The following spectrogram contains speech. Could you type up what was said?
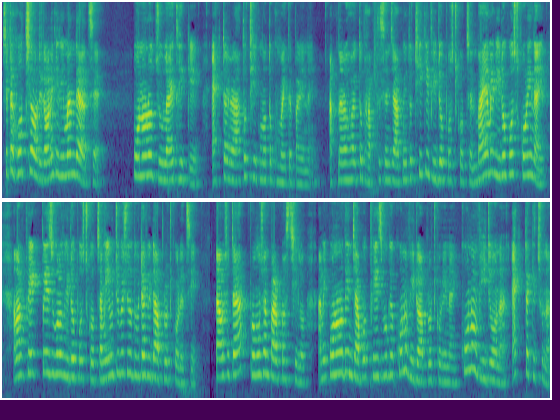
সেটা হচ্ছে অলরেডি অনেকে রিমান্ডে আছে। পনেরো জুলাই থেকে একটা রাতও ঠিক মতো ঘুমাইতে পারি নাই। আপনারা হয়তো ভাবতেছেন যে আপনি তো ঠিকই ভিডিও পোস্ট করছেন। ভাই, আমি ভিডিও পোস্ট করি নাই। আমার ফেক পেজগুলো ভিডিও পোস্ট করছে। আমি ইউটিউবে শুধু দুইটা ভিডিও আপলোড করেছি। তাও সেটা প্রমোশন পারপাস ছিল। আমি পনেরো দিন যাবৎ ফেসবুকে কোনো ভিডিও আপলোড করি নাই। কোনো ভিডিও না, একটা কিছু না।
